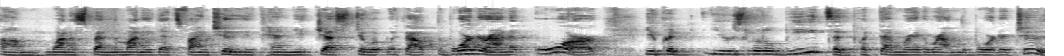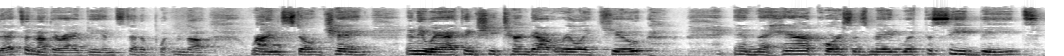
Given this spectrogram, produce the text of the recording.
um, want to spend the money, that's fine too. You can you just do it without the border on it, or you could use little beads and put them right around the border too. That's another idea instead of putting the rhinestone chain. Anyway, I think she turned out really cute. And the hair, of course, is made with the seed beads.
